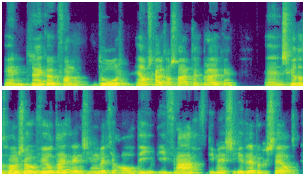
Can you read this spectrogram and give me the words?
En toen zei ik ook van, door Help Scout als het ware te gebruiken, uh, scheelt dat gewoon zoveel tijd en energie, omdat je al die, die vragen die mensen eerder hebben gesteld,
